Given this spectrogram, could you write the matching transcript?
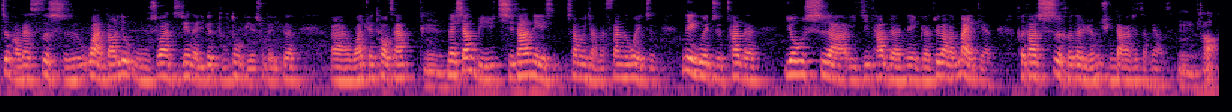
正好在四十万到六五十万之间的一个独栋别墅的一个呃完全套餐。嗯那相比于其他那上面讲的三个位置，那个位置它的优势啊，以及它的那个最大的卖点和它适合的人群大概是怎么样子？嗯，好。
